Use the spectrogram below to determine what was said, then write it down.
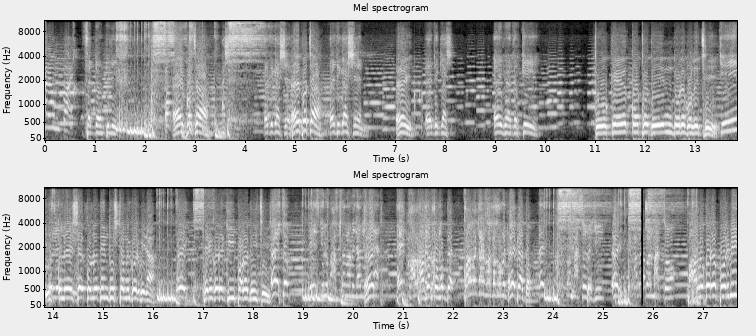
আরাম পায়। সেট ডাউন প্লিজ এই পচা। আসেন। এদিকে আসেন। এই পচা। এদিকে আসেন। এই। এদিকে আসেন এই বেদব কি? তোকে কতদিন ধরে বলেছি? স্কুলে এসে কোনোদিন দুষ্টামি করবি না। এই ফেরি করে কি পড়া দিয়েছিস? এই স্কুলে মাস্টার নামে জানিস এই, আবার ধমক দে। কথা এই এই দেখি। এই। ভালো করে পড়বি।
